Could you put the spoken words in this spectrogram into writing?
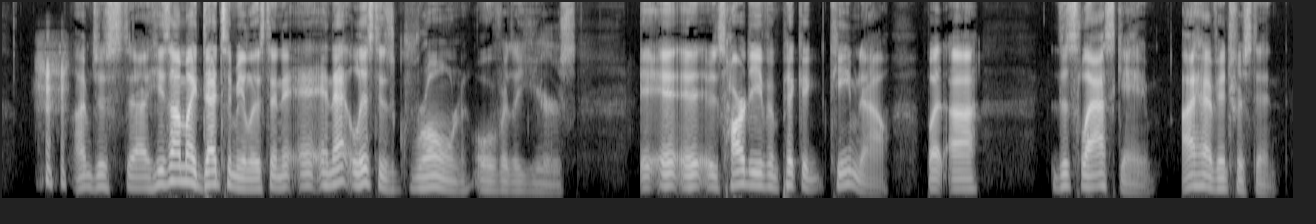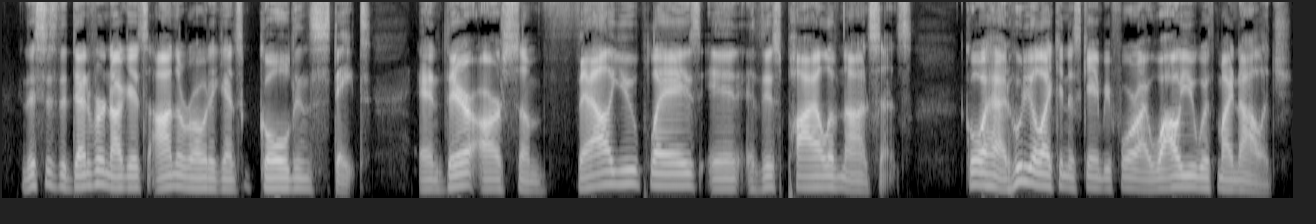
I'm just uh, he's on my dead to me list, and and that list has grown over the years. It, it, it's hard to even pick a team now. But uh, this last game, I have interest in. This is the Denver Nuggets on the road against Golden State. And there are some value plays in this pile of nonsense. Go ahead. Who do you like in this game before I wow you with my knowledge?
